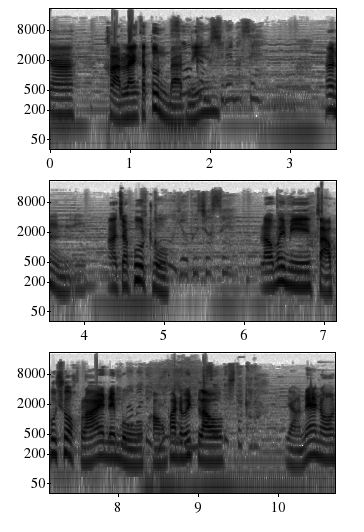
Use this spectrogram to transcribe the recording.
จะขาดแรงกระตุ้นแบบนี้ท่านอาจจะพูดถูก เราไม่มีสาวผู้โชคร้ายในหมู่ของพันธมิตรเราอย่างแน่นอน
